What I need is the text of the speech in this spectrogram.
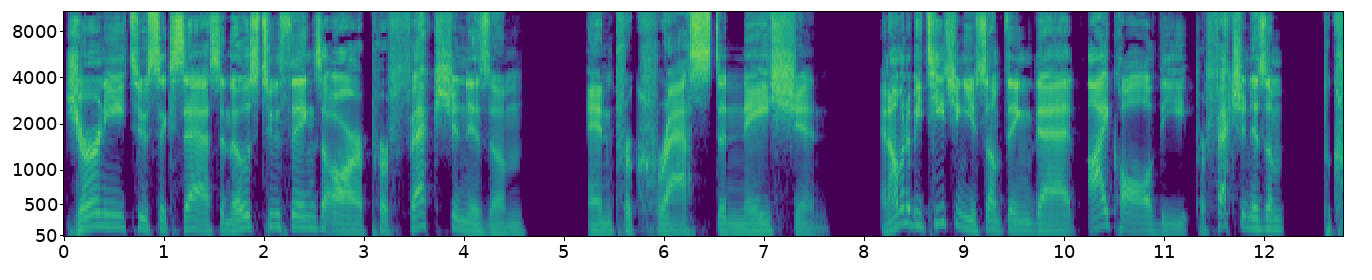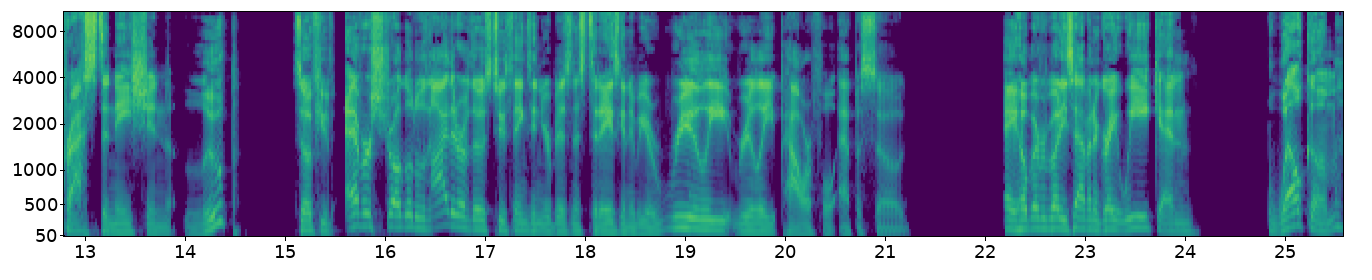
journey to success. And those two things are perfectionism and procrastination. And I'm going to be teaching you something that I call the perfectionism procrastination loop. So if you've ever struggled with either of those two things in your business, today is going to be a really, really powerful episode. Hey, hope everybody's having a great week and welcome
